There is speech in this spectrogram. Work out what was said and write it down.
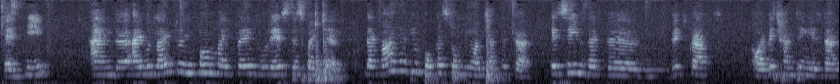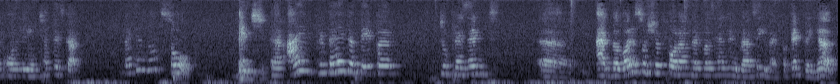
theme, and uh, I would like to inform my friend who raised this question that why have you focused only on Chhattisgarh? It seems that the witchcraft or witch hunting is done only in Chhattisgarh. That is not so. Which uh, I prepared a paper to present uh, at the World Social Forum that was held in Brazil. I forget the year.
